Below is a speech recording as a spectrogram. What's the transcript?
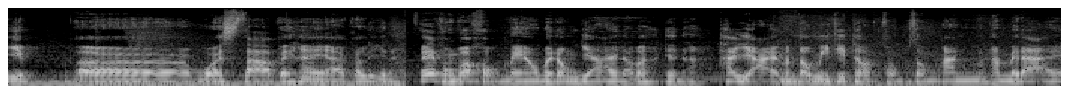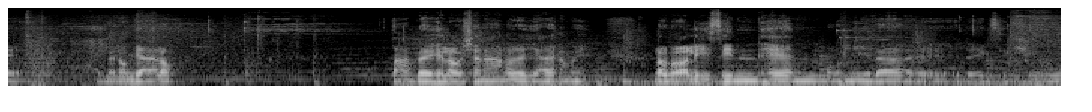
หยิบเอ่อวอยสตาร์ไปให้อากาลีนะครับเอ้ยผมว่าของแมวไม่ต้องย้ายแล้วปะเดี๋ยวนะ ถ้าย้ายมันต้องมีที่ถอดของสองอันมันทำไม่ได้ ไม่ต้องย้ายหรอก ตัดไปให้เราชนะเราจะย้ายทำไม แล้วก็รีซินแทนหมอนี่ได้ได้ execute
